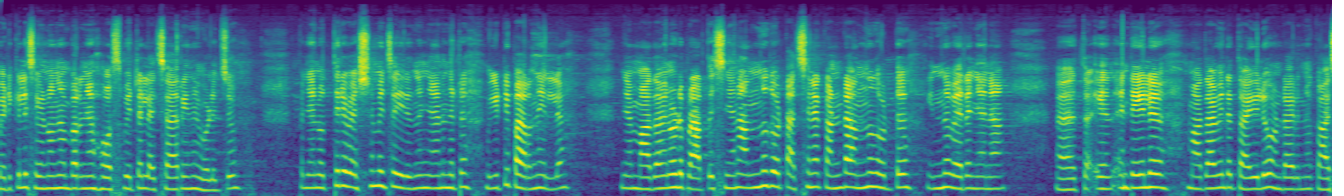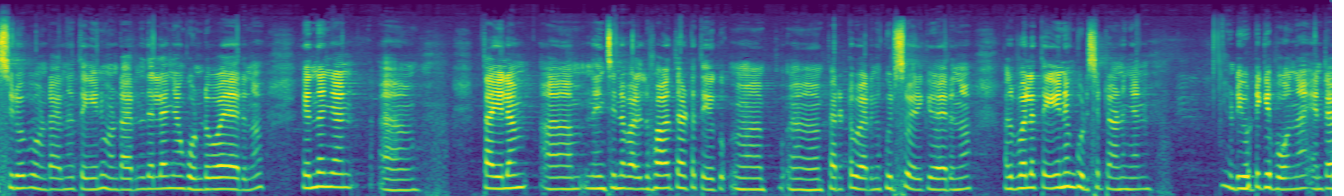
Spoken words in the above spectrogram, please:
മെഡിക്കൽ ചെയ്യണമെന്ന് പറഞ്ഞ ഹോസ്പിറ്റൽ എച്ച് ആറിൽ നിന്ന് വിളിച്ചു. അപ്പോൾ ഞാൻ ഒത്തിരി വിഷമിച്ചിരുന്നു. ഞാൻ എന്നിട്ട് വീട്ടിൽ പറഞ്ഞില്ല. ഞാൻ മാതാവിനോട് പ്രാർത്ഥിച്ചു. ഞാൻ അന്ന് തൊട്ട് അച്ഛനെ കണ്ട അന്ന് തൊട്ട് ഇന്ന് വരെ ഞാൻ ആ എന്റെ കയ്യിൽ മാതാവിന്റെ തൈലവും ഉണ്ടായിരുന്നു കാശിരൂപം ഉണ്ടായിരുന്നു തേനും ഉണ്ടായിരുന്നു ഇതെല്ലാം ഞാൻ കൊണ്ടുപോയായിരുന്നു. എന്നും ഞാൻ തൈലം നെഞ്ചിന്റെ വലതുഭാഗത്തായിട്ട് തേക്കും പുരട്ടുമായിരുന്നു കുരിശ് വരയ്ക്കുമായിരുന്നു. അതുപോലെ തേനും കുടിച്ചിട്ടാണ് ഞാൻ ഡ്യൂട്ടിക്ക് പോകുന്നത്. എന്റെ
